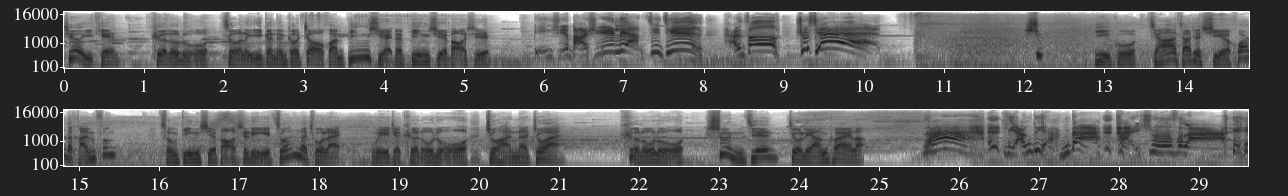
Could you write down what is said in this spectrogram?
这一天，克鲁鲁做了一个能够召唤冰雪的冰雪宝石。冰雪宝石亮晶晶，寒风出现。一股夹杂着雪花的寒风从冰雪宝石里钻了出来，围着克鲁鲁转了转。克鲁鲁瞬间就凉快了。啊，凉凉的，太舒服啦！嘿嘿。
